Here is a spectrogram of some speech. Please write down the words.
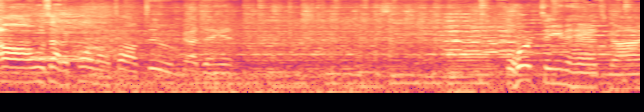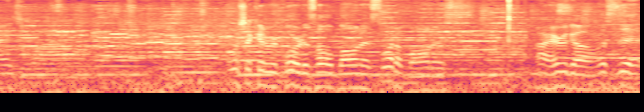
Oh, almost had a corn on top, too. God dang it. 14 heads, guys. Wow. Wish I could record this whole bonus. What a bonus. All right, here we go. This is it.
